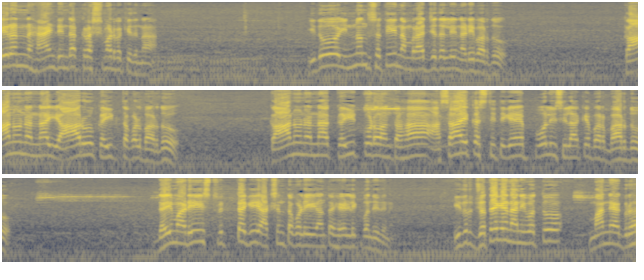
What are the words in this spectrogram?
ಐರನ್ ಹ್ಯಾಂಡಿಂದ ಕ್ರಶ್ ಮಾಡಬೇಕು ಇದನ್ನ. ಇದು ಇನ್ನೊಂದು ಸತಿ ನಮ್ಮ ರಾಜ್ಯದಲ್ಲಿ ನಡಿಬಾರ್ದು. ಕಾನೂನನ್ನ ಯಾರೂ ಕೈಗೆ ತಗೊಳ್ಬಾರ್ದು. ಕಾನೂನನ್ನ ಕೈ ಕೊಡುವಂತಹ ಅಸಹಾಯಕ ಸ್ಥಿತಿಗೆ ಪೊಲೀಸ್ ಇಲಾಖೆ ಬರಬಾರ್ದು. ದಯಮಾಡಿ ಸ್ಟ್ರಿಕ್ಟ್ ಆಗಿ ಆಕ್ಷನ್ ತಗೊಳ್ಳಿ ಅಂತ ಹೇಳಲಿಕ್ಕೆ ಬಂದಿದ್ದೀನಿ. ಇದ್ರ ಜೊತೆಗೆ ನಾನು ಇವತ್ತು ಮಾನ್ಯ ಗೃಹ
